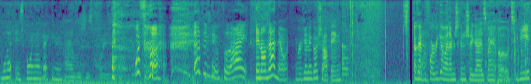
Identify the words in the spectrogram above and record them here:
What is going on back here? I was just playing. What's that? That thing can fly. And on that note, we're gonna go shopping. Okay, before we go in, I'm just gonna show you guys my OOTD.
